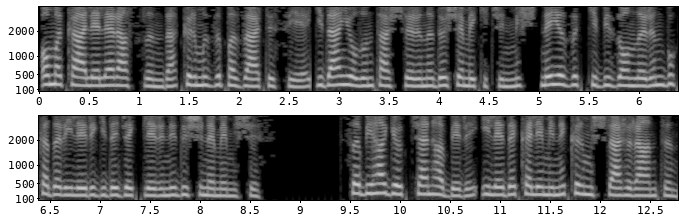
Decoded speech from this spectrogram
O makaleler aslında, Kırmızı Pazartesi'ye, giden yolun taşlarını döşemek içinmiş, ne yazık ki biz onların bu kadar ileri gideceklerini düşünememişiz. Sabiha Gökçen haberi, ile de kalemini kırmışlar Hrant'ın.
